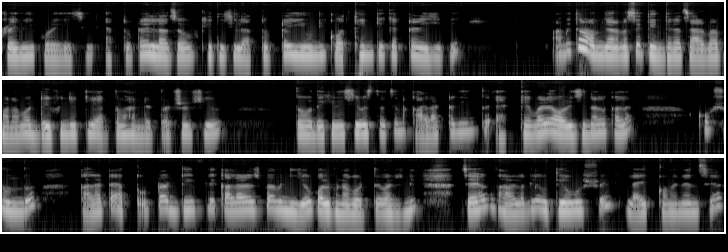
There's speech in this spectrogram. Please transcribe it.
প্রেমেই পড়ে গেছি। এতটাই লাজবাব খেতে ছিল এতটাই ইউনিক অথেন্টিক একটা রেসিপি আমি তো রমজান মাসে তিন থেকে চারবার বানাবো ডেফিনেটলি একদম হান্ড্রেড পার্সেন্ট শিওর তো দেখে নিচ্ছি বুঝতে পারছেন কালারটা কিন্তু একেবারে অরিজিনাল কালার খুব সুন্দর। কালারটা এতটা ডিপলি কালার আসবে, আমি নিজেও কল্পনা করতে পারিনি। যাই হোক, ভালো লাগলে অতি অবশ্যই লাইক কমেন্ট অ্যান্ড শেয়ার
